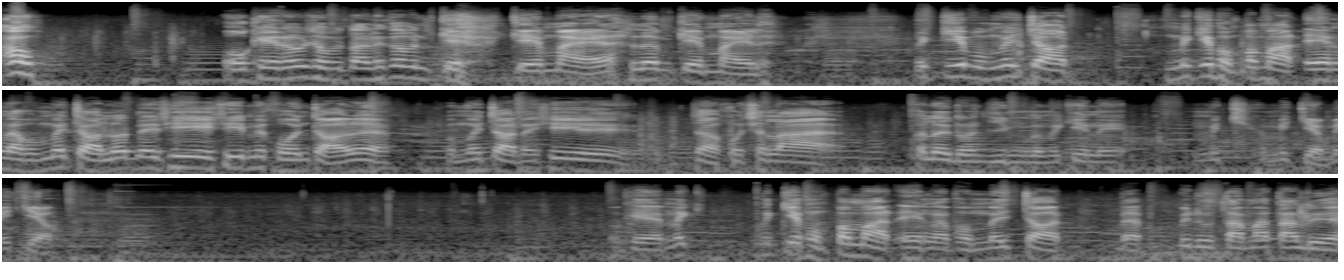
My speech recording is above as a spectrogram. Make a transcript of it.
เอ้า โอเคท่านผู้ชมตอนนี้ก็เป็นเกมเกมใหม่แล้วเริ่มเกมใหม่เลย เมื่อกี้ผมไม่จอด เมื่อกี้ผมประมาทเองแหละผมไม่จอดรถในที่ที่ไม่ควรจอดเลยผมไม่จอดในที่จอดคนชราก็เลยโดนยิงเลยเมื่อกี้นี้ไม่ไม่เกี่ยวไม่เกี่ยวโอเคไม่เมื่อกี้ผมประมาทเองแหละผมไม่จอดแบบไม่ดูตามมาตาเรือ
